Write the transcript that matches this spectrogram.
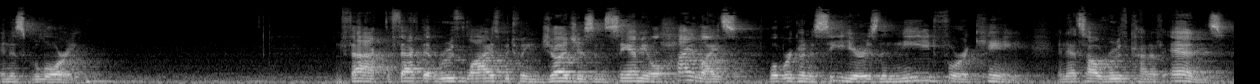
and his glory. In fact, the fact that Ruth lies between Judges and Samuel highlights what we're going to see here is the need for a king. And that's how Ruth kind of ends.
